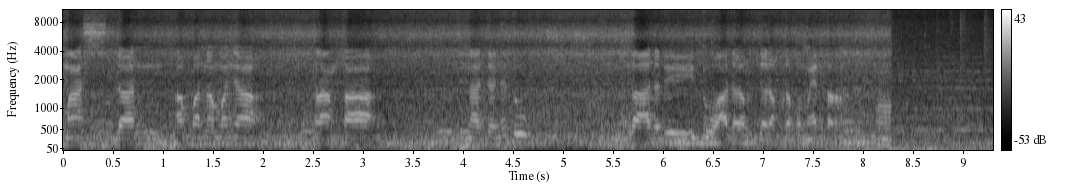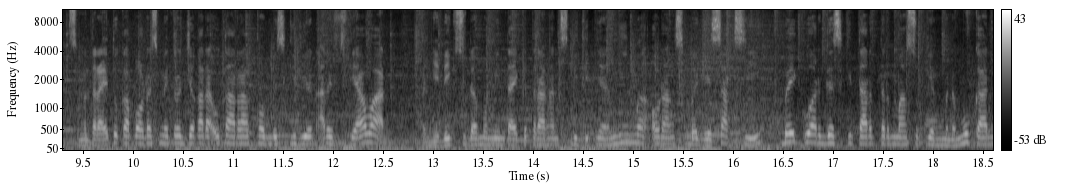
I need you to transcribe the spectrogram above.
emas dan apa namanya kerangka jenazahnya tuh nggak ada di itu ada jarak berapa meter Sementara itu Kapolres Metro Jakarta Utara Kombes Gideon Arif Setiawan Penyidik sudah memintai keterangan sedikitnya lima orang sebagai saksi, baik warga sekitar termasuk yang menemukan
